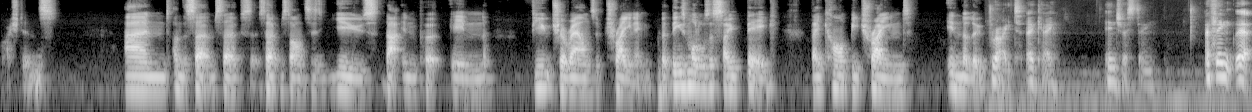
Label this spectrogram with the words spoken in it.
questions and under certain circumstances use that input in future rounds of training. But these models are so big, they can't be trained in the loop. Right. Okay. Interesting. I think that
